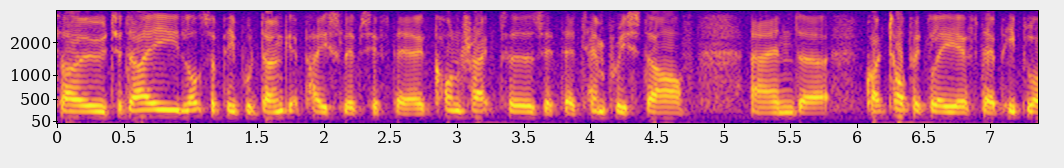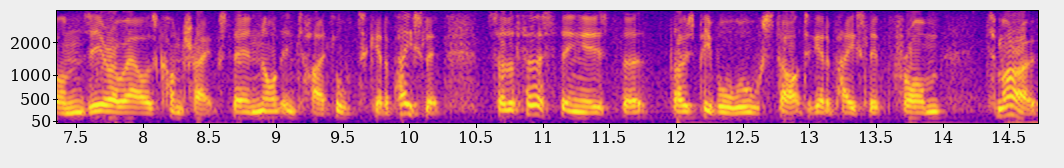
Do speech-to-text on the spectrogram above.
So today, lots of people don't get payslips if they're contractors, if they're temporary staff, and uh, quite topically, if they're people on zero hours contracts, they're not entitled to get a payslip. So the first thing is that those people will start to get a payslip from tomorrow.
